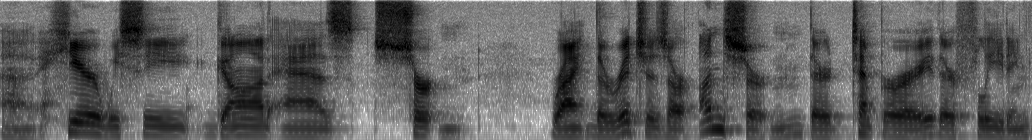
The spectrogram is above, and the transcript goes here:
Uh, here we see God as certain, right? The riches are uncertain, they're temporary, they're fleeting,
